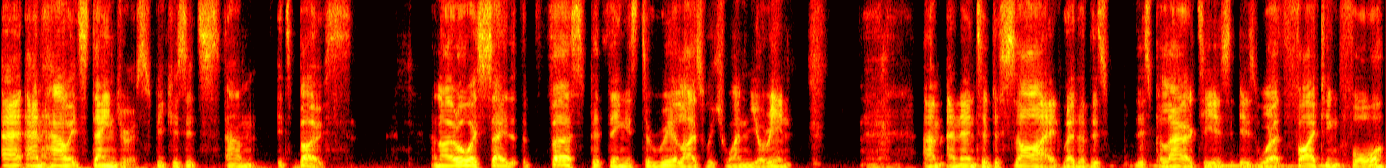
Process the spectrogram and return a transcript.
and, and how it's dangerous because it's um, it's both. And I always say that the first thing is to realize which one you're in, um, and then to decide whether this this polarity is is worth fighting for,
